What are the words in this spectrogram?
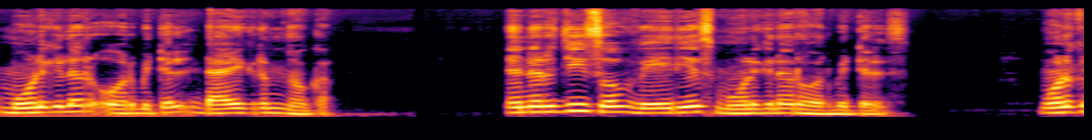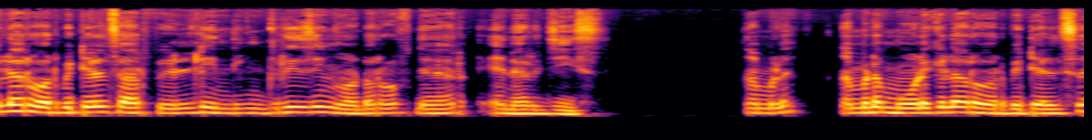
മോളിക്കുലർ ഓർബിറ്റൽ ഡയഗ്രാം നോക്കാം. Energies of various molecular orbitals molecular orbitals are filled in the increasing order of their energies നമ്മൾ നമ്മുടെ മോളിക്കുലർ ഓർബിറ്റൽസ്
